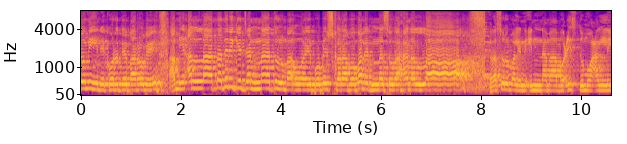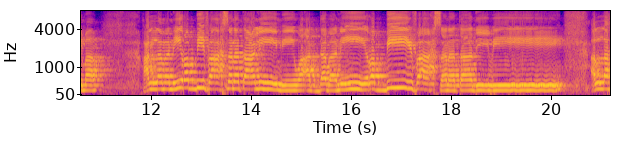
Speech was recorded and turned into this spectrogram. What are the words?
জমিনে করতে পারবে, আমি আল্লাহ তাদেরকে জান্নাতুল মাওয়ায় প্রবেশ করাবো। বলেন না আল্লাহ রাসুল বলেন, ইন্নামা বুইস্তু মুআল্লিমা। আল্লামানি রব্বি ফাহসানা তালিমি ওয়া আদাবানি রব্বি ফাহসানা তাদিবি। আল্লাহ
